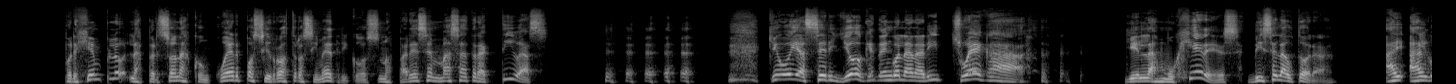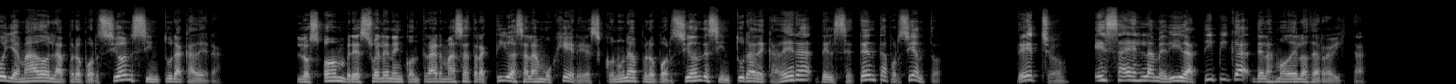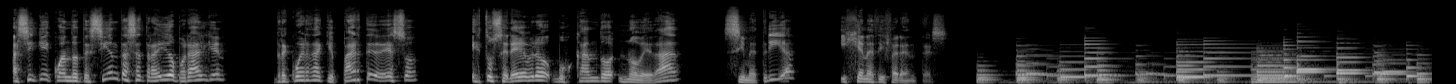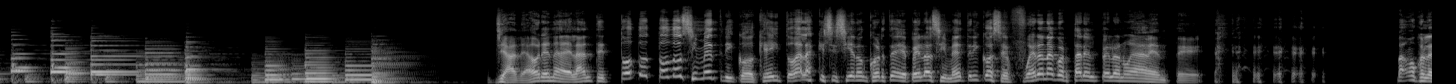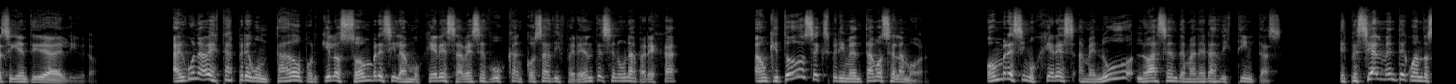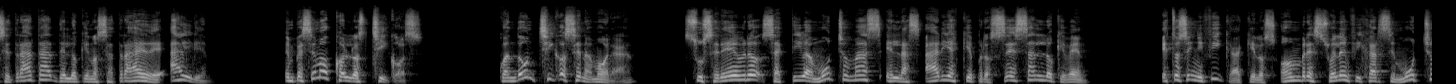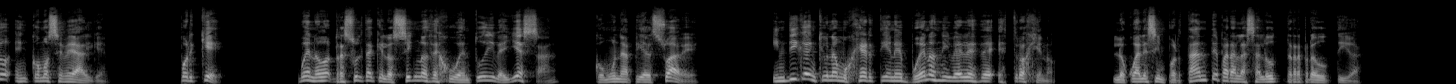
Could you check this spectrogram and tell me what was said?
Por ejemplo, las personas con cuerpos y rostros simétricos nos parecen más atractivas. ¿Qué voy a hacer yo que tengo la nariz chueca? y en las mujeres, dice la autora, hay algo llamado la proporción cintura-cadera. Los hombres suelen encontrar más atractivas a las mujeres con una proporción de cintura de cadera del 70%. De hecho, esa es la medida típica de las modelos de revista. Así que cuando te sientas atraído por alguien, recuerda que parte de eso es tu cerebro buscando novedad, simetría y genes diferentes. Ya, de ahora en adelante, todo, todo simétrico, ¿ok? Todas las que se hicieron corte de pelo asimétrico se fueron a cortar el pelo nuevamente. Vamos con la siguiente idea del libro. ¿Alguna vez te has preguntado por qué los hombres y las mujeres a veces buscan cosas diferentes en una pareja? Aunque todos experimentamos el amor, hombres y mujeres a menudo lo hacen de maneras distintas, especialmente cuando se trata de lo que nos atrae de alguien. Empecemos con los chicos. Cuando un chico se enamora, su cerebro se activa mucho más en las áreas que procesan lo que ven. Esto significa que los hombres suelen fijarse mucho en cómo se ve alguien. ¿Por qué? Bueno, resulta que los signos de juventud y belleza, como una piel suave, indican que una mujer tiene buenos niveles de estrógeno, lo cual es importante para la salud reproductiva.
